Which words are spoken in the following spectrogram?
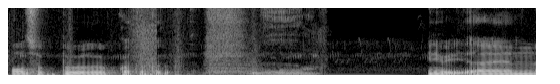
also oh, God, oh, God, anyway, um,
